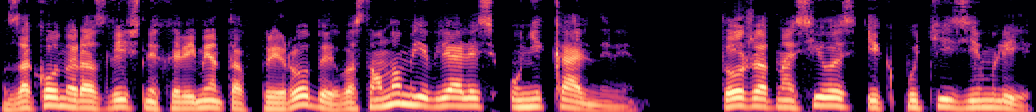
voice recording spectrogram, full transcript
законы различных элементов природы в основном являлись уникальными. То же относилось и к пути Земли,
